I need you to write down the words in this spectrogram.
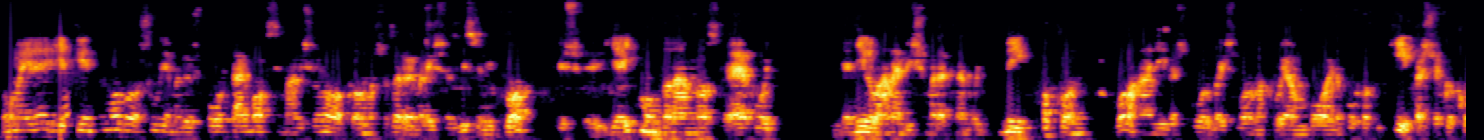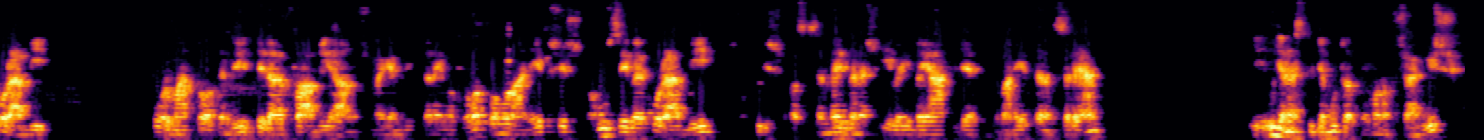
amelyre egyébként maga a súlyemelő sportág maximálisan alkalmas az erőemeléshez viszonyítva, és ugye itt mondanám azt el, hogy ugye nyilván nem ismeretlen, hogy még 60 valahány éves korban is vannak olyan bajnokok, akik képesek a korábbi formát tartani, például Fábri János megemlíteném, akkor 60 valahány éves, és a 20 évvel korábbi, akkor is azt hiszem 40-es éveiben járt, ugye talán értelemszerűen, ugyanezt tudja mutatni manapság is,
